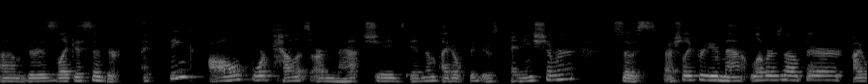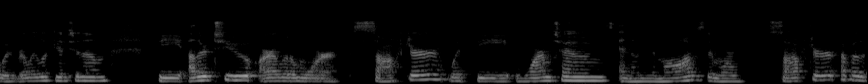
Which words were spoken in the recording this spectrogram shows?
Um, there is, like I said, there. I think all four palettes are matte shades in them. I don't think there's any shimmer. So especially for you matte lovers out there, I would really look into them. The other two are a little more softer with the warm tones and then the mauves, they're more softer of a,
